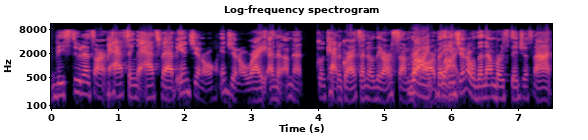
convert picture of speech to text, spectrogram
these students aren't passing the asvab in general in general right I know, i'm not going to categorize i know there are some that Right, are but in general the numbers they're just not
